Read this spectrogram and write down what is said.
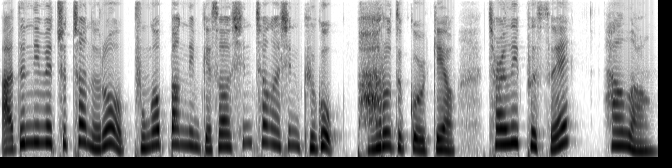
아드님의 추천으로 붕어빵 님께서 신청하신 그 곡 바로 듣고 올게요. 찰리 푸스의 How Long.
